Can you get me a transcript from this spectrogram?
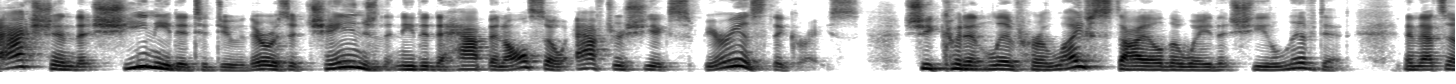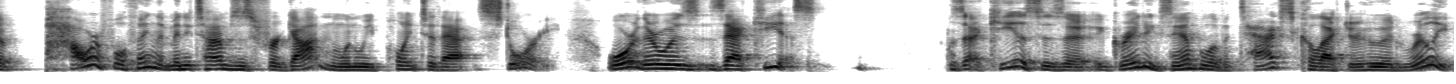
action that she needed to do. There was a change that needed to happen also after she experienced the grace she couldn't live her lifestyle the way that she lived it. And that's a powerful thing that many times is forgotten when we point to that story. Or there was Zacchaeus. Zacchaeus is a great example of a tax collector who had really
